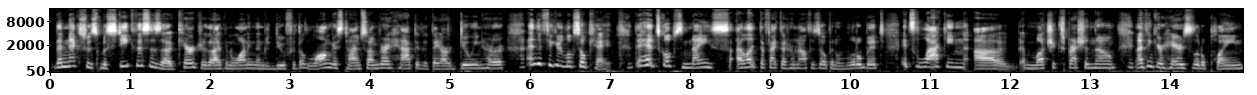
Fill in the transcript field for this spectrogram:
Then next was Mystique. This is a character that I've been wanting them to do for the longest time, so I'm very happy that they are doing her. And the figure looks okay. The head sculpt's nice. I like the fact that her mouth is open a little bit. It's lacking uh, much expression though, and I think her hair is a little plain.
